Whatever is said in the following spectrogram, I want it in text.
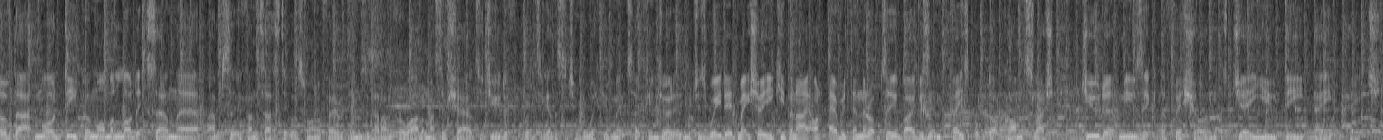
Love that more deeper, more melodic sound there. Absolutely fantastic. It was one of my favourite things we've had on for a while. A massive shout out to Judah for putting together such a wicked mix. Hope you enjoyed it as much as we did. Make sure you keep an eye on everything they're up to by visiting facebook.com slash Judah Music Official, and that's J-U-D-A-H.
